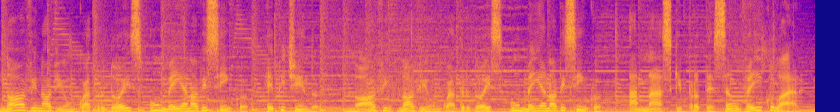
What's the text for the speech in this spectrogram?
991421695. Repetindo, 991421695. ANASC Proteção Veicular.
